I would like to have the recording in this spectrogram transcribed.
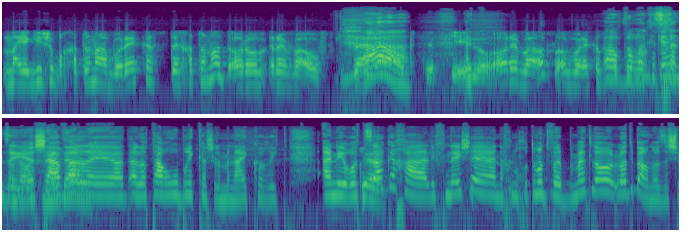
מה יגישו בחתונה, בורקס חתונות או רבע עוף. זה היה אה. האופציה, כאילו, או רבע עוף או בורקס או חתונות. בורקס כן, זה חתונות, ישב. על, אה, על אותה רובריקה של מנה עיקרית. אני רוצה כן. ככה, לפני שאנחנו חותמות, ובאמת לא, לא דיברנו על זה, ש...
